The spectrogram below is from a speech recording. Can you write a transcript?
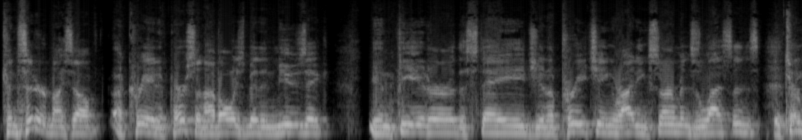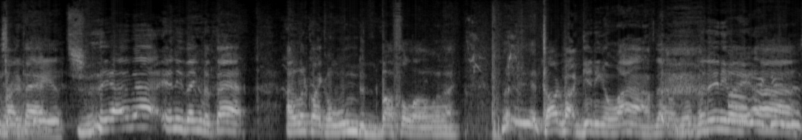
consider myself a creative person. I've always been in music, in theater, the stage, you know, preaching, writing sermons, lessons, things like that. dance. Yeah, that, anything but that. I look like a wounded buffalo when I talk about getting a laugh. That was it. But anyway, Oh, uh,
